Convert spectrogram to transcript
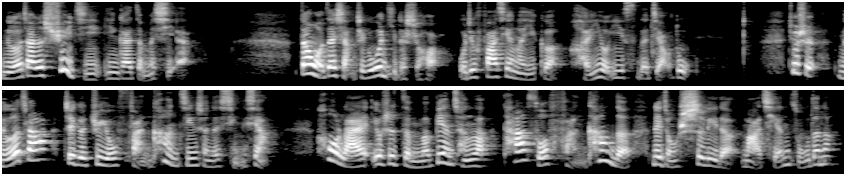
哪吒的续集应该怎么写？当我在想这个问题的时候，我就发现了一个很有意思的角度，就是哪吒这个具有反抗精神的形象，后来又是怎么变成了他所反抗的那种势力的马前卒的呢？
